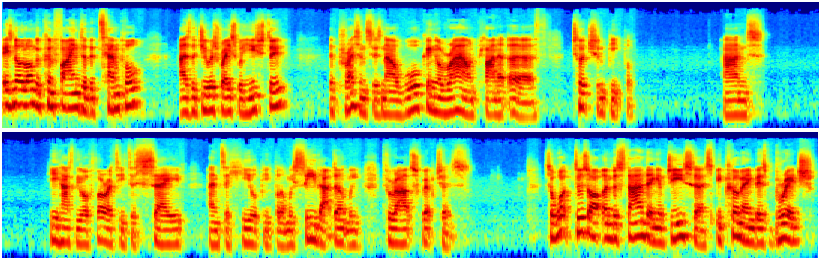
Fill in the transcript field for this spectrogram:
is no longer confined to the temple as the Jewish race were used to. The presence is now walking around planet Earth, touching people. And he has the authority to save and to heal people. And we see that, don't we, throughout scriptures. So, what does our understanding of Jesus becoming this bridge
